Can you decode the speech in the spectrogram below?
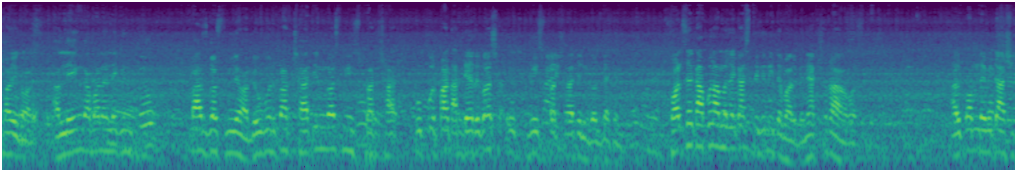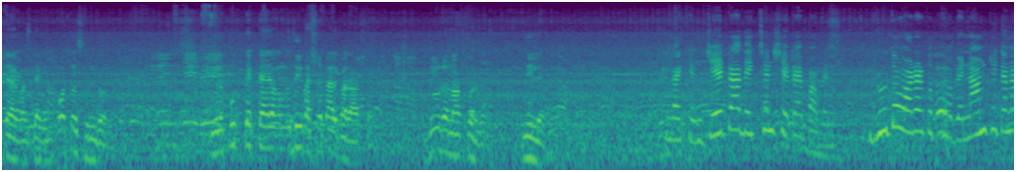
ছয় গজ। আর লেহেঙ্গা বানালে কিন্তু পাঁচ গজ নিলে হবে। উপর পাট সাড়ে তিন গজ, নিচ পাট উপর পাট আর দেড় গজ নিচ পাট সাড়ে তিন গজ, দেখেন। ফলসের কাপড় আমাদের কাছ থেকে নিতে পারবেন, একশো টাকা গজ। আর কম দামিটা আশি টাকা গজ, দেখেন, কত সুন্দর। প্রত্যেকটা এরকম দুই পাশে পার করা আছে। দুটো নক করবে নিলে। দেখেন, যেটা দেখছেন সেটাই পাবেন। দ্রুত অর্ডার করতে হবে। নাম, ঠিকানা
